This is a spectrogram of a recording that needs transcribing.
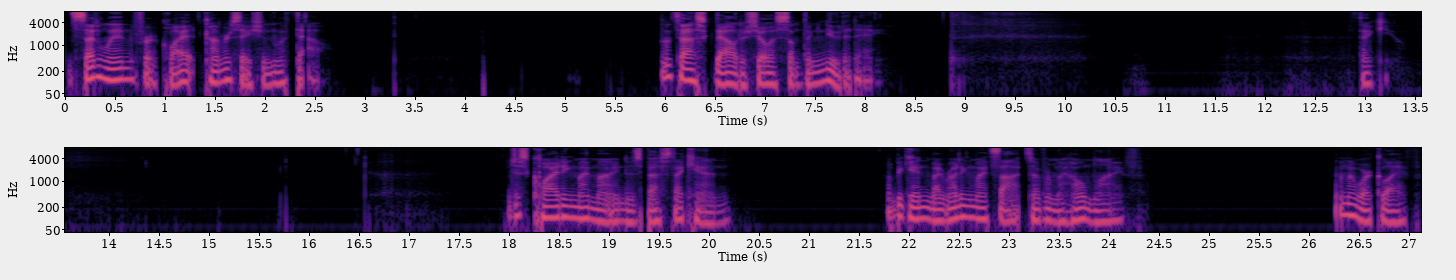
and settle in for a quiet conversation with Tao. Let's ask Tao to show us something new today. Thank you. Just quieting my mind as best I can. I'll begin by running my thoughts over my home life and my work life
